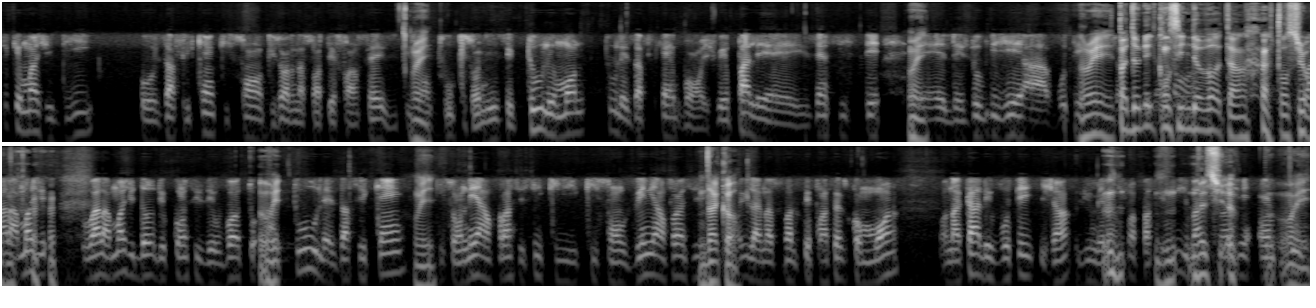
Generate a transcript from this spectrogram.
ce que moi je dis aux Africains qui sont qui ont la nationalité française, qui Oui. sont tout, qui sont c'est tout le monde, tous les Africains. Bon, je vais pas les insister, Oui. et les obliger à voter. Oui, pas donner de consigne de vote, hein. attention. Voilà, moi, je, voilà, moi je donne des consignes de vote Oui. à tous les Africains Oui. qui sont nés en France ici, qui, qui sont venus en France ici, qui ont eu la nationalité française comme moi. On n'a qu'à aller voter Jean lui Mélenchon parce que lui, il va Monsieur, changer un peu. oui.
